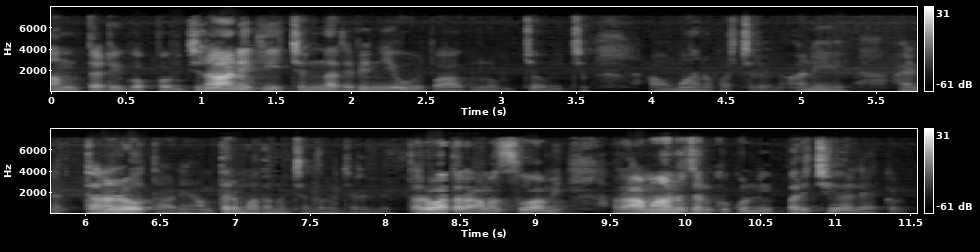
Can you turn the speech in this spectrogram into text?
అంతటి గొప్ప విజ్ఞానికి చిన్న రెవెన్యూ విభాగంలో ఉద్యోగం ఇచ్చి అవమానపరచలేను అని ఆయన తనలో తానే అంతర్మదనం చెందడం జరిగింది. తరువాత రామస్వామి రామానుజన్కు కొన్ని పరిచయ లేఖలు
